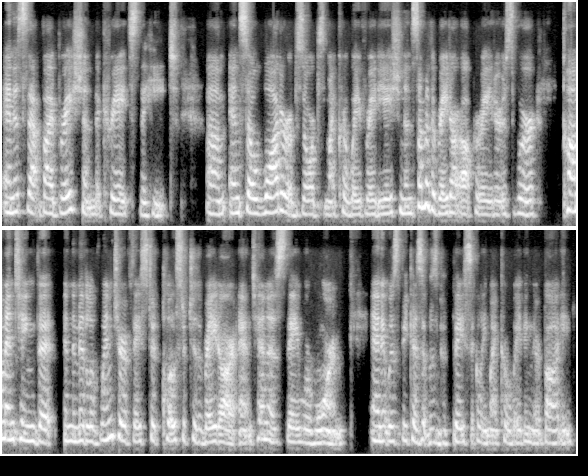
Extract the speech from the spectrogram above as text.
and it's that vibration that creates the heat. Um, and so water absorbs microwave radiation. And some of the radar operators were commenting that in the middle of winter, if they stood closer to the radar antennas, they were warm. And it was because it was basically microwaving their body.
